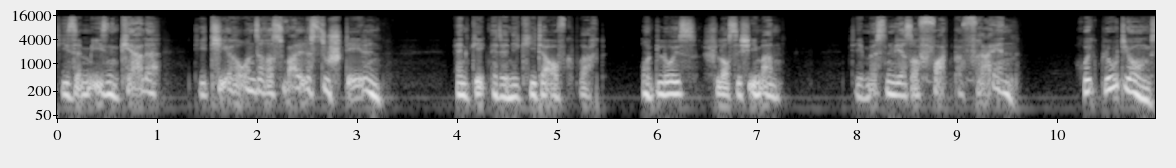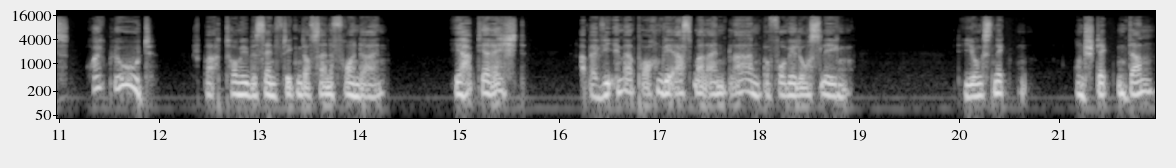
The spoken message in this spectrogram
Diese miesen Kerle, die Tiere unseres Waldes zu stehlen, entgegnete Nikita aufgebracht, und Luis schloss sich ihm an. Die müssen wir sofort befreien. Ruhig Blut, Jungs, ruhig Blut, sprach Tommy besänftigend auf seine Freunde ein. Ihr habt ja recht, aber wie immer brauchen wir erstmal einen Plan, bevor wir loslegen. Die Jungs nickten und steckten dann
